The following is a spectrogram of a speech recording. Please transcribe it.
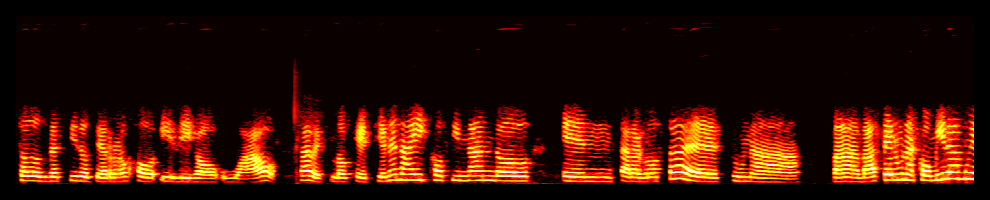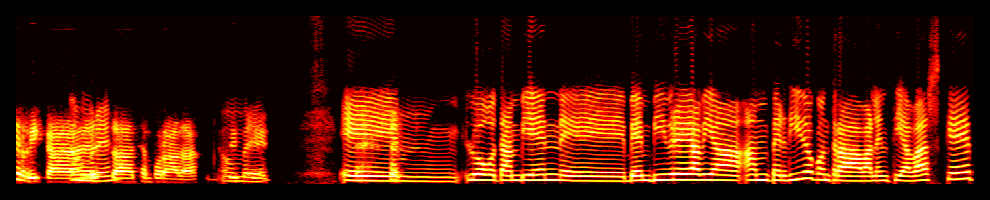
todos vestidos de rojo y digo, wow, ¿sabes? Lo que tienen ahí cocinando en Zaragoza es una... Va, va a ser una comida muy rica Hombre. esta temporada. Hombre. sí. Eh, luego también eh, Benvibre había, han perdido contra Valencia Basket,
